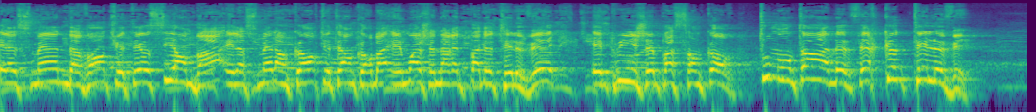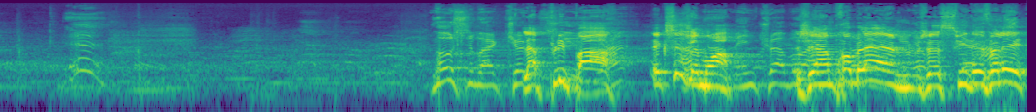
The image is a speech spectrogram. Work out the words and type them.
et la semaine d'avant, tu étais aussi en bas, et la semaine encore, tu étais encore bas, et moi, je n'arrête pas de t'élever, et puis je passe encore tout mon temps à ne faire que t'élever. La plupart, excusez-moi, j'ai un problème, je suis désolé.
